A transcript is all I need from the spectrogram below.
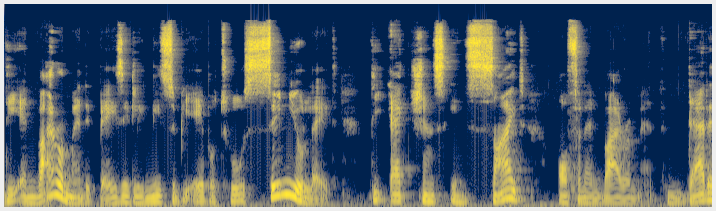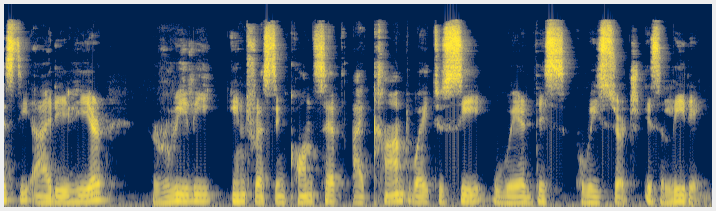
the environment. It basically needs to be able to simulate the actions inside of an environment. And that is the idea here really interesting concept. I can't wait to see where this research is leading.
